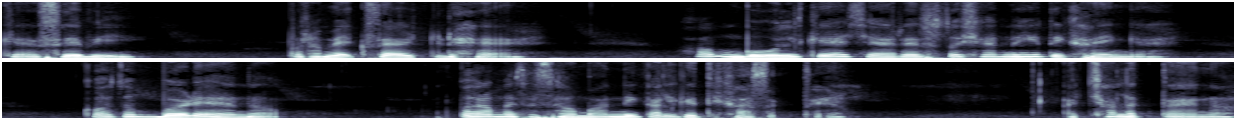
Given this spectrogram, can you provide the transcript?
कैसे भी, पर हम एक्साइटेड हैं। हम बोल के चेहरे से तो शायद नहीं दिखाएँगे। बिकॉज़ हम बड़े हैं ना, पर हम ऐसे सामान निकाल के दिखा सकते हैं। अच्छा लगता है ना।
